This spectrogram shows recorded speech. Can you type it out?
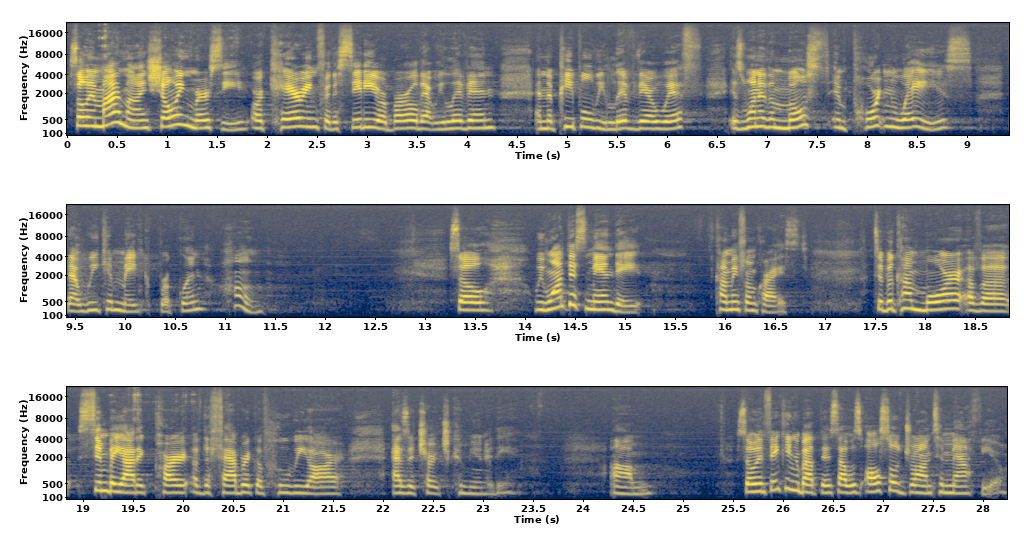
So, in my mind, showing mercy or caring for the city or borough that we live in and the people we live there with is one of the most important ways that we can make Brooklyn home. So we want this mandate coming from Christ to become more of a symbiotic part of the fabric of who we are as a church community. Um, so, in thinking about this, I was also drawn to Matthew.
